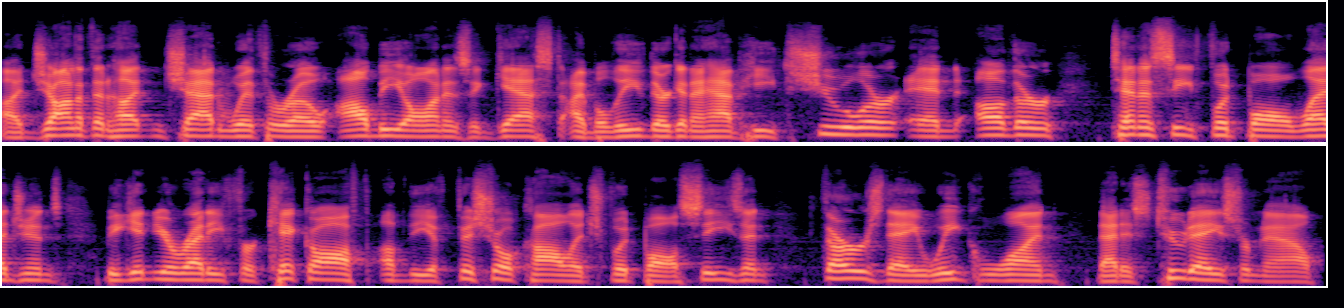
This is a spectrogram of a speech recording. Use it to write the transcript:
Uh, Jonathan Hutton, Chad Withrow. I'll be on as a guest. I believe they're going to have Heath Shuler and other Tennessee football legends. Be getting you ready for kickoff of the official college football season. Thursday, week one. That is two days from now.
